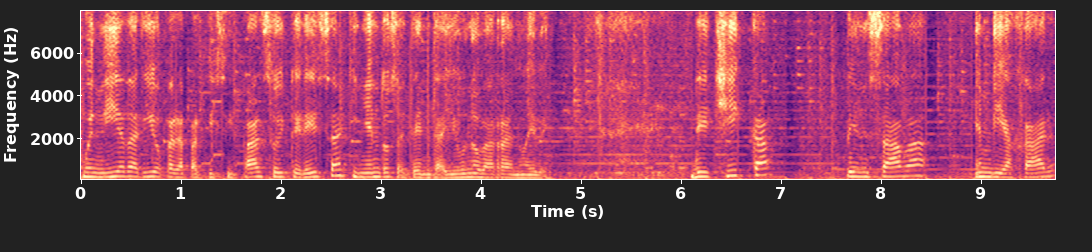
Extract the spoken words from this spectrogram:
Buen día Darío, para participar soy Teresa 571 9. De chica pensaba en viajar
